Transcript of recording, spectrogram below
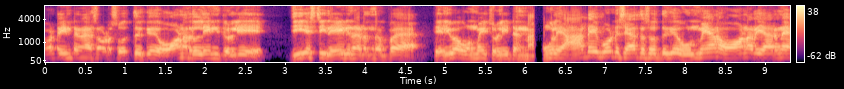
ரோட்டரி இன்டர்நேஷனலோட சொத்துக்கு ஓனர் இல்லைன்னு சொல்லி ஜிஎஸ்டி ரெய்டு நடந்தப்ப தெளிவா உண்மை சொல்லிட்டேங்கண்ணா. உங்களை ஆட்டை போட்டு சேர்த்த சொத்துக்கு உண்மையான ஓனர் யாருன்னு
